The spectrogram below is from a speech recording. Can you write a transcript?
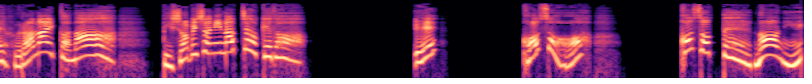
雨降らないかな。びしょびしょになっちゃうけど。え？傘？傘って何？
